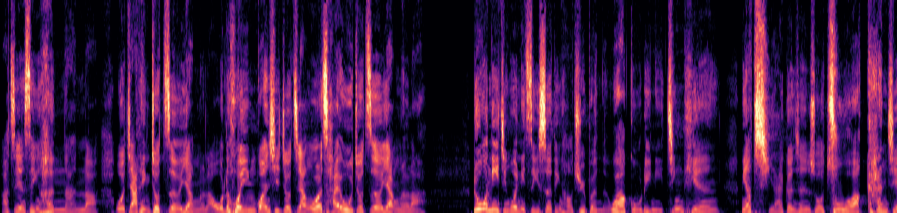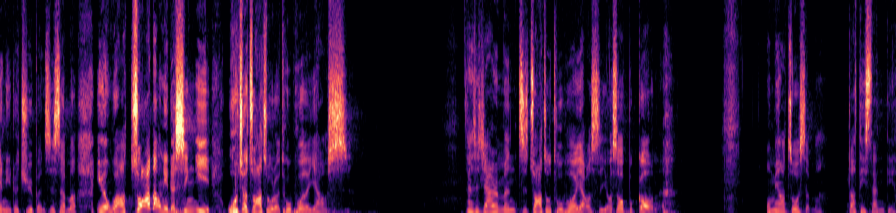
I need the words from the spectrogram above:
啊，这件事情很难啦，我家庭就这样了啦，我的婚姻关系就这样，我的财务就这样了啦。如果你已经为你自己设定好剧本的，我要鼓励你，今天你要起来跟神说：主，我要看见你的剧本是什么，因为我要抓到你的心意，我就抓住了突破的钥匙。但是家人们，只抓住突破的钥匙有时候不够呢。我们要做什么？到第三点。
